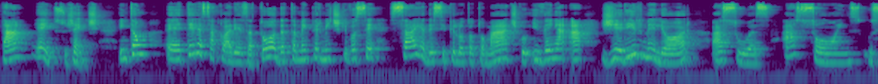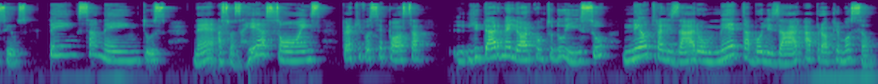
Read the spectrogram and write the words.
tá? É isso, gente. Então, é, ter essa clareza toda também permite que você saia desse piloto automático e venha a gerir melhor as suas ações, os seus pensamentos, né, as suas reações, para que você possa lidar melhor com tudo isso, neutralizar ou metabolizar a própria emoção,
